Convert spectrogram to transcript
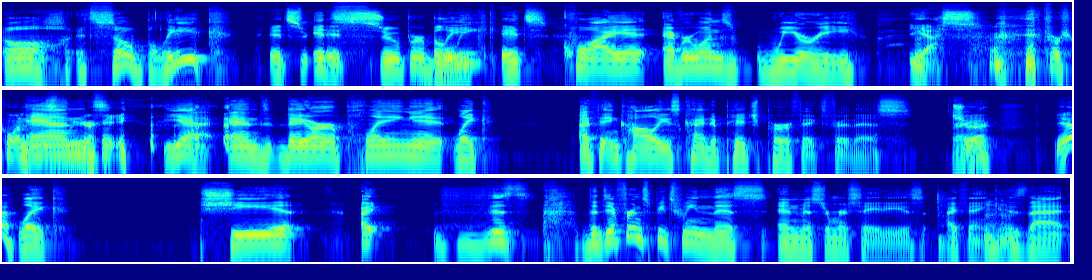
oh it's so bleak It's it's, It's super bleak. bleak. It's quiet everyone's weary yes. Everyone And- is weary. yeah and they are playing it like i think holly's kind of pitch perfect for this right? Sure. Yeah. like she i this the difference between this and mr mercedes i think mm-hmm. is that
